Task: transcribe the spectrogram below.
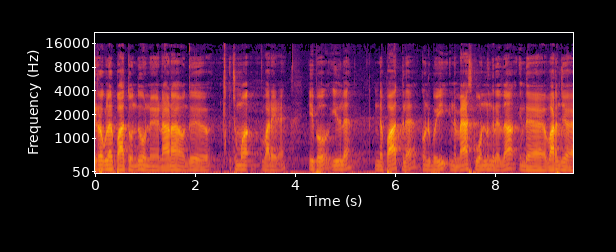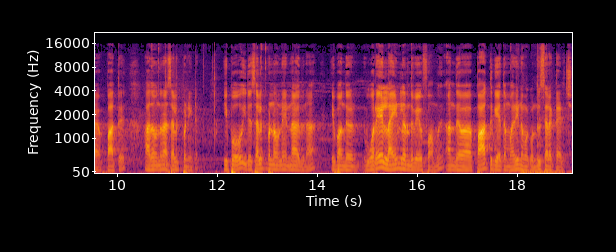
இரகுலர் பாத்து வந்து ஒன்று நானாக வந்து சும்மா வரைகிறேன் இப்போது இதில் இந்த பாத்தில் கொண்டு போய் இந்த மேஸ்க் ஒன்றுங்கிறது தான் இந்த வரைஞ்ச பாத்து அதை வந்து நான் செலக்ட் பண்ணிட்டேன். இப்போது இதை செலக்ட் பண்ண உடனே என்ன ஆகுதுன்னா இப்போ அந்த ஒரே லைனில் இருந்த வேவ் ஃபார்மு அந்த பாத்துக்கு ஏற்ற மாதிரி நமக்கு வந்து செலக்ட் ஆயிடுச்சு.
